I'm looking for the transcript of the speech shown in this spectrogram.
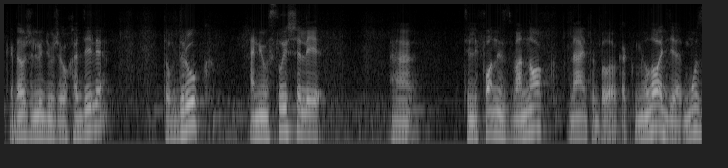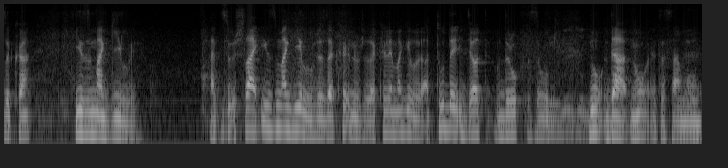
Когда уже люди уже уходили, то вдруг они услышали э, телефонный звонок, да, это было как мелодия, музыка из могилы шла из могилы, уже закрыли, уже закрыли могилу, оттуда идет вдруг звук. Ну да, ну это самое,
